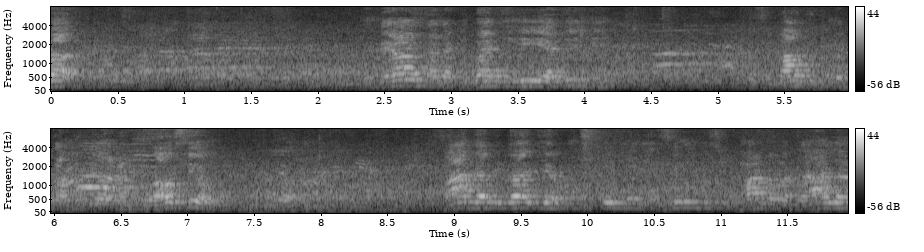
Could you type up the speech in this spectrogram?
ba'd, nimeanza na kibaji hii ya dini kwa sababu tumetanguliwa na Mungu, au sio? Baada ya mibaji ya kumshukuru Mwenyezi Mungu Subhanahu wa Ta'ala,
